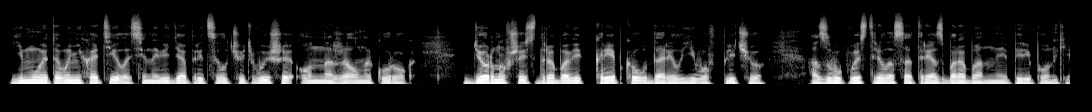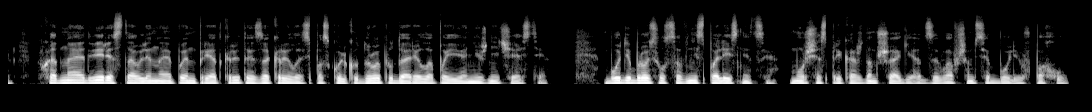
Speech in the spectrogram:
Ему этого не хотелось, и, наведя прицел чуть выше, он нажал на курок. Дернувшись, дробовик крепко ударил его в плечо, а звук выстрела сотряс барабанные перепонки. Входная дверь, оставленная Пен приоткрытой, закрылась, поскольку дробь ударила по ее нижней части. Боди бросился вниз по лестнице, морщась при каждом шаге, отзывавшемся болью в паху.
